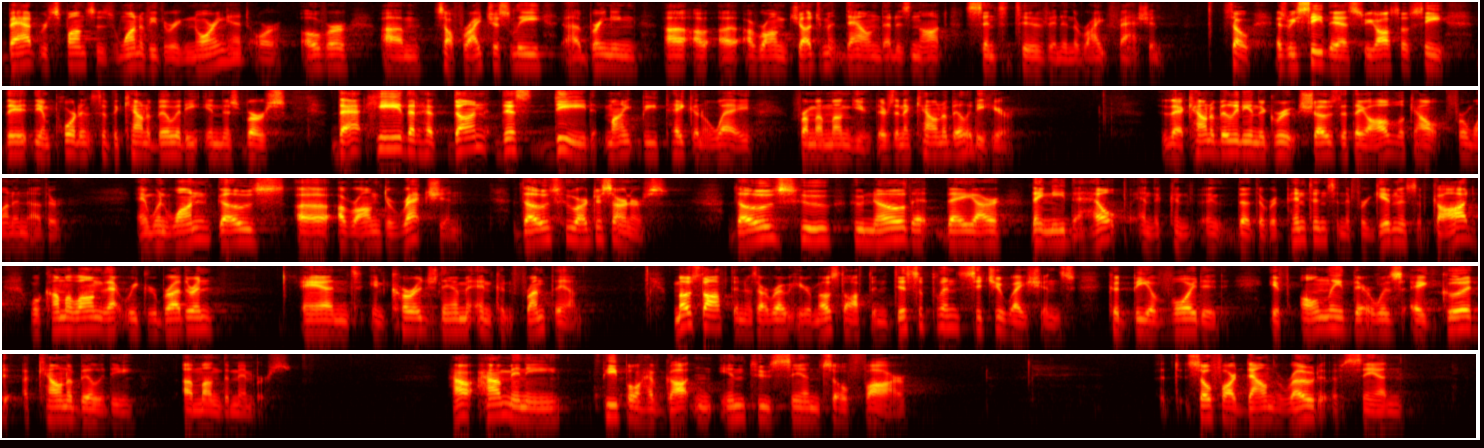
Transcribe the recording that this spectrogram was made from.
bad responses one of either ignoring it or over um, self righteously uh, bringing uh, a, a, wrong judgment down that is not sensitive and in the right fashion. So, as we see this, we also see the, the importance of the accountability in this verse that he that hath done this deed might be taken away from among you. There's an accountability here. The accountability in the group shows that they all look out for one another and when one goes uh, a wrong direction, those who are discerners, those who, who know that they are they need the help and the, the, the repentance and the forgiveness of God will come along that weaker brethren and encourage them and confront them. Most often, as I wrote here, most often discipline situations could be avoided if only there was a good accountability among the members. How, how many people have gotten into sin so far, so far down the road of sin,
